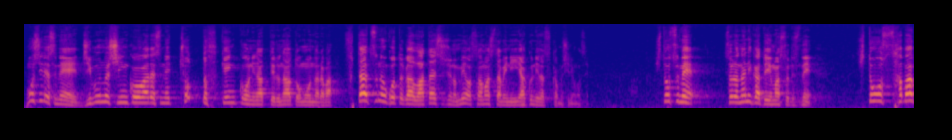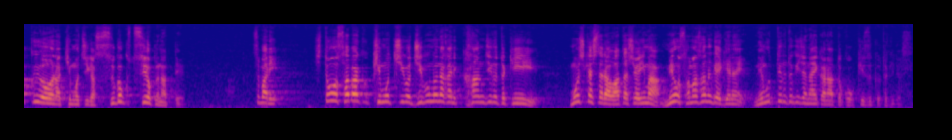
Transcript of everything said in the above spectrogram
もしですね自分の信仰がですねちょっと不健康になっているなと思うならば2つのことが私たちの目を覚ますために役に立つかもしれません。1つ目それは何かと言いますとですね人を裁くような気持ちがすごく強くなっている。つまり人を裁く気持ちを自分の中に感じるときもしかしたら私は今目を覚まさなきゃいけない眠ってる時じゃないかなとこう気づく時です。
